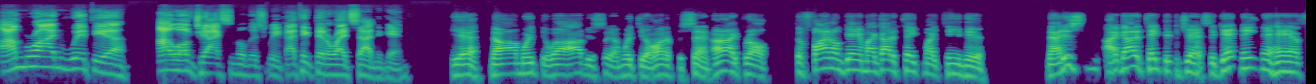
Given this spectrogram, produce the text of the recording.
I'm riding with you. I love Jacksonville this week. I think they're the right side in the game. Yeah, no, I'm with you. Well, obviously, I'm with you 100. percent All right, bro. The final game, I got to take my team here. Now, this I got to take the Jets. They're getting eight and a half,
